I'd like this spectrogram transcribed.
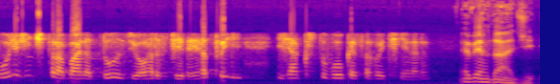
Hoje a gente trabalha 12 horas direto e, e, já acostumou com essa rotina, né? É verdade.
